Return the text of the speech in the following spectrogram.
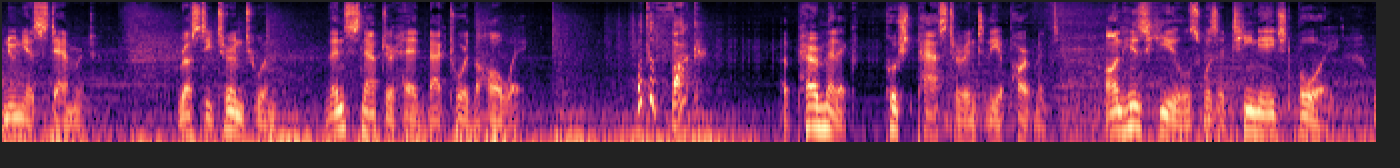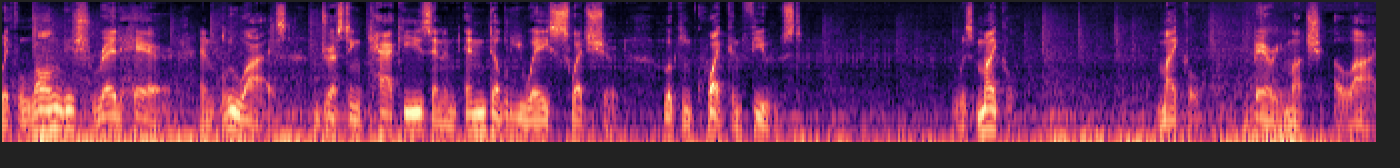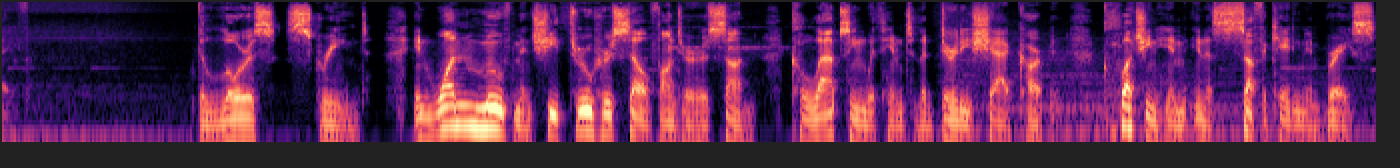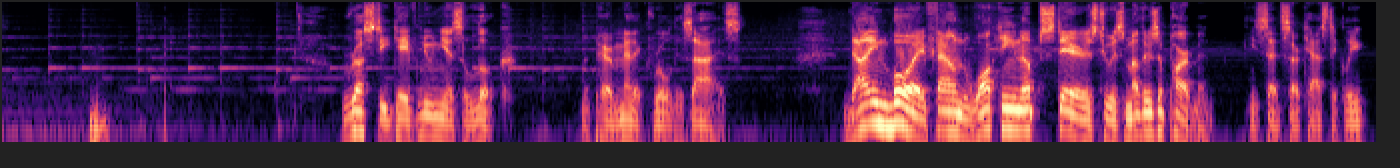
Nunez stammered. Rusty turned to him, then snapped her head back toward the hallway. What the fuck? A paramedic pushed past her into the apartment. On his heels was a teenaged boy with longish red hair and blue eyes, dressed in khakis and an NWA sweatshirt, looking quite confused. It was Michael. Michael, very much alive. Dolores screamed. In one movement, she threw herself onto her son, collapsing with him to the dirty shag carpet, clutching him in a suffocating embrace. Rusty gave Nunez a look. The paramedic rolled his eyes. Dying boy found walking upstairs to his mother's apartment, he said sarcastically.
